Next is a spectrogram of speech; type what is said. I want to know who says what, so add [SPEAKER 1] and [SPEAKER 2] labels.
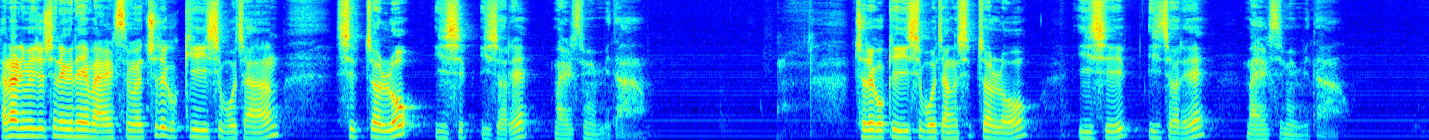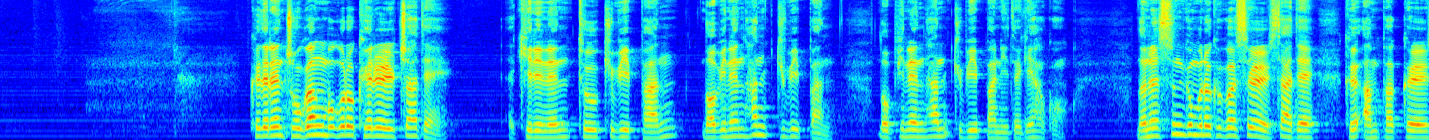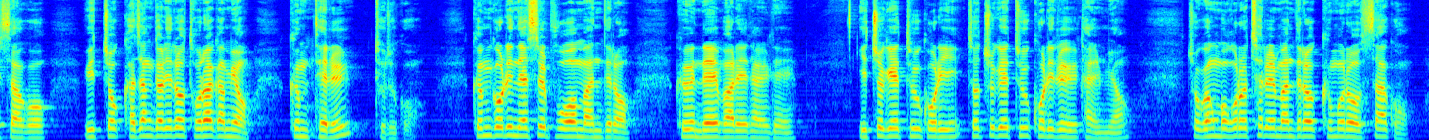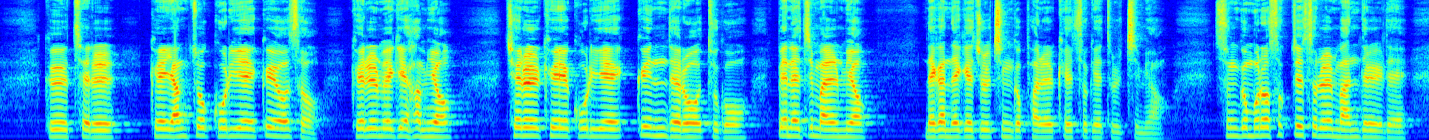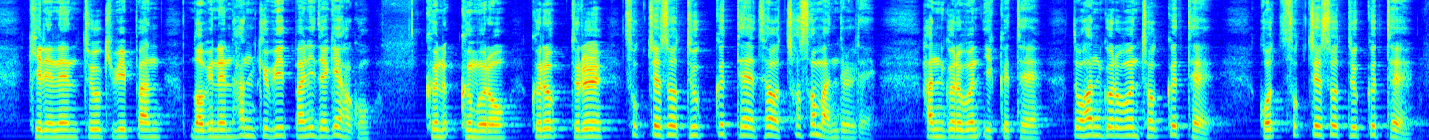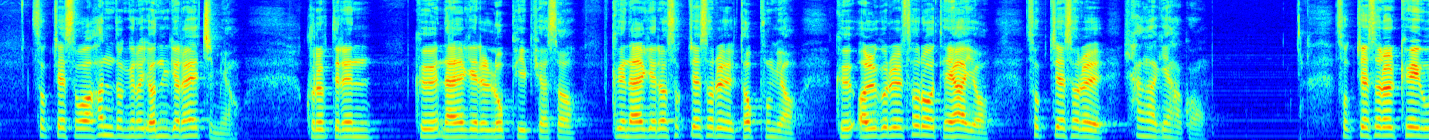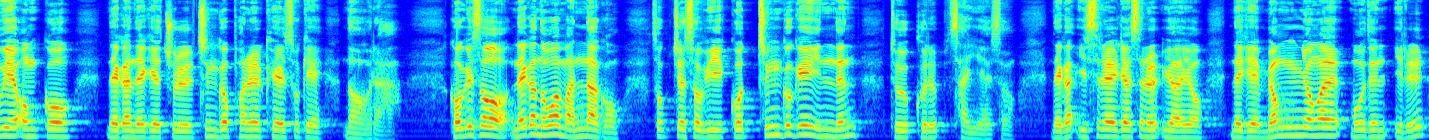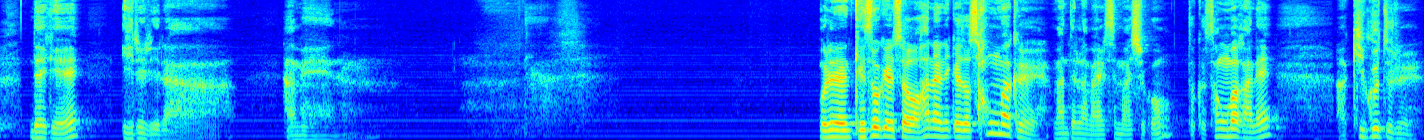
[SPEAKER 1] 하나님이 주시는 은혜의 말씀은 출애굽기 25장 10절로 22절의 말씀입니다. 출애굽기 25장 10절로 22절의 말씀입니다. 그들은 조각목으로 궤를 짜되 길이는 두 규빗 반, 너비는 한 규빗 반, 높이는 한 규빗 반이 되게 하고 너는 순금으로 그것을 싸되 그 안팎을 싸고 위쪽 가장자리로 돌아가며 금태를 두르고 금고리 넷을 부어 만들어 그 네 발에 달되 이쪽에 두 고리 저쪽에 두 고리를 달며 조각목으로 채를 만들어 금으로 싸고 그 채를 궤 양쪽 고리에 꿰어서 궤를 매게 하며 채를 궤 고리에 꿰인 대로 두고 빼내지 말며 내가 내게 줄 증거판을 궤 속에 둘지며 순금으로 속죄소를 만들되 길이는 두 규빗 반 너비는 한 규빗 반이 되게 하고 그 금으로 그룹들을 속죄소 두 끝에서 쳐서 만들되 한 그룹은 이 끝에 또 한 그룹은 저 끝에 곧 속죄소 두 끝에 속죄소와 한 동이로 연결할지며 그룹들은 그 날개를 높이 펴서 그 날개로 속죄소를 덮으며 그 얼굴을 서로 대하여 속죄소를 향하게 하고 속죄소를 궤 위에 얹고 내가 내게 줄 증거판을 궤 속에 넣으라. 거기서 내가 너와 만나고 속죄소 위 곧 증거궤에 있는 두 그룹 사이에서 내가 이스라엘 자손을 위하여 내게 명령할 모든 일을 내게 이르리라. 아멘. 우리는 계속해서 하나님께서 성막을 만들라 말씀하시고 또 그 성막 안에 아, 기구들을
